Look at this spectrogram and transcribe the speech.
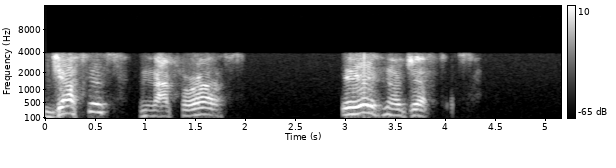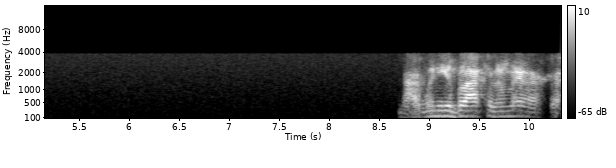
Justice, not for us. There is no justice. Not when you're black in America.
